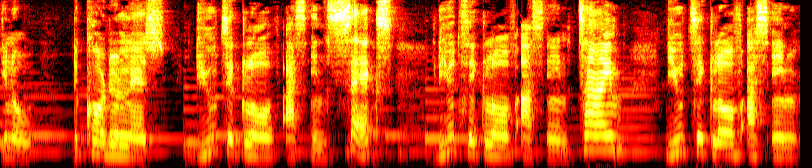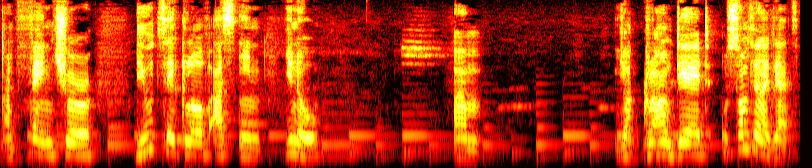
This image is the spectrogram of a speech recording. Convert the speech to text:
you know the cordialness? Do you take love as in sex? Do you take love as in time? Do you take love as in adventure? Do you take love as in, you know, um, you're grounded or something like that?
